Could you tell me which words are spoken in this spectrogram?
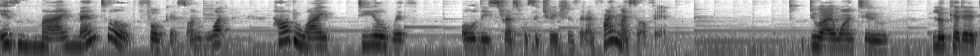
is my mental focus on what how do i deal with all these stressful situations that i find myself in do i want to look at it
